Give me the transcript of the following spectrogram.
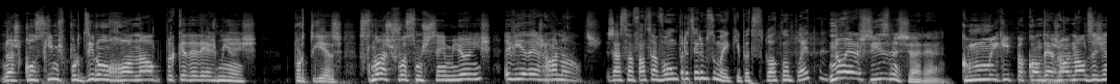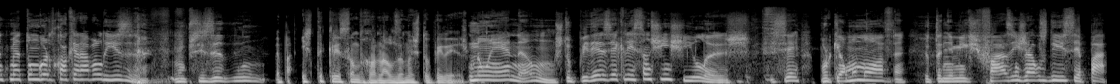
Nós conseguimos produzir um Ronaldo para cada 10 milhões portugueses. Se nós fôssemos 100 milhões, havia 10 Ronaldos. Já só faltava um para termos uma equipa de futebol completa. Não era preciso, Machara. Como uma equipa com 10 Ronaldos, a gente mete um gordo qualquer à baliza. Não precisa de. Epá, isto da criação de Ronaldo é uma estupidez. Não é, não. Estupidez é a criação de chinchilas. Isso é porque é uma moda. Eu tenho amigos que fazem, já lhes disse: é pá,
